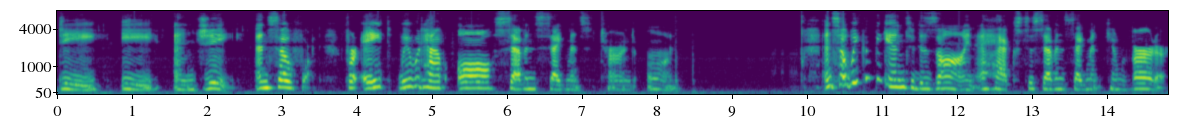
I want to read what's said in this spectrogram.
D, E, and G, and so forth. For 8, we would have all seven segments turned on. And so we could begin to design a hex to seven segment converter.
